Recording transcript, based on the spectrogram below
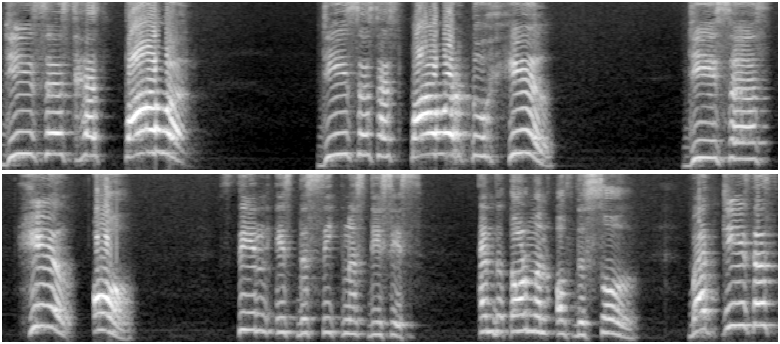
Jesus has power. Jesus has power to heal. Jesus heal all. Sin is the sickness disease and the torment of the soul. But Jesus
